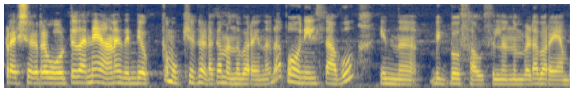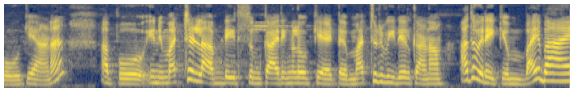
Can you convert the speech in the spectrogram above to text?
പ്രേക്ഷകരുടെ വോട്ട് തന്നെയാണ് ഇതിന്റെ ഒക്കെ മുഖ്യ ഘടകം എന്ന് പറയുന്നത്. അപ്പോൾ ഒനീൽ സാബു ഇന്ന് ബിഗ് ബോസ് ഹൗസിൽ നിന്നും ഇവിടെ പറയാൻ പോവുകയാണ്. അപ്പോൾ ഇനി മറ്റുള്ള അപ്ഡേറ്റ്സും കാര്യങ്ങളും ഒക്കെ ആയിട്ട് മറ്റൊരു വീഡിയോയിൽ കാണാം. അതുവരേക്കും ബൈ ബൈ.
